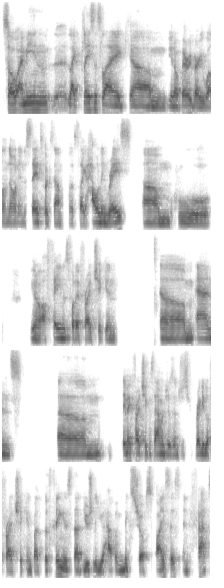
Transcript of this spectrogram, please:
So I mean, like places like um, you know, very very well known in the states, for example, it's like Howlin' Ray's, um, who you know are famous for their fried chicken, um, and um, they make fried chicken sandwiches and just regular fried chicken. But the thing is that usually you have a mixture of spices and fat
